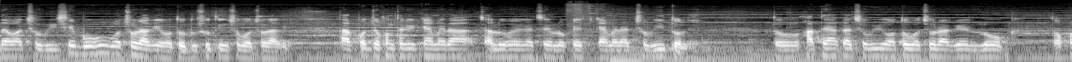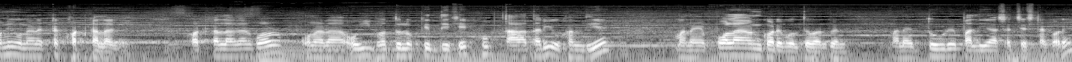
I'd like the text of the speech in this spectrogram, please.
দেওয়া ছবি, সে বহু বছর আগে হতো, দুশো, তিনশো বছর আগে। তারপর যখন থেকে ক্যামেরা চালু হয়ে গেছে, লোকে ক্যামেরার ছবিই তোলে। তো হাতে আঁকা ছবি অত বছর আগের লোক, তখনই ওনার একটা খটকা লাগে। খটকা লাগার পর ওনারা ওই ভদ্রলোককে দেখে খুব তাড়াতাড়ি ওখান দিয়ে মানে পলায়ন করে বলতে পারবেন। মানে দৌড়ে পালিয়ে আসার চেষ্টা করে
